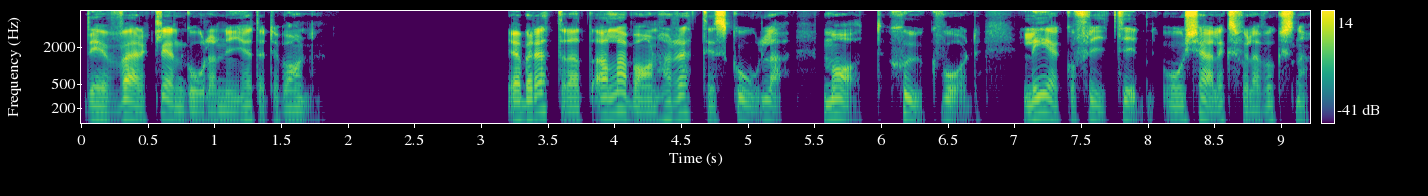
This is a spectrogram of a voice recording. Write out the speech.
Det är verkligen goda nyheter till barnen. Jag berättade att alla barn har rätt till skola, mat, sjukvård, lek och fritid och kärleksfulla vuxna.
